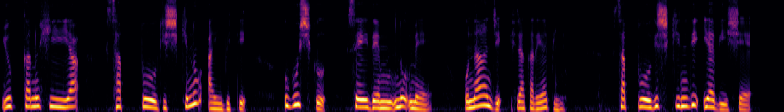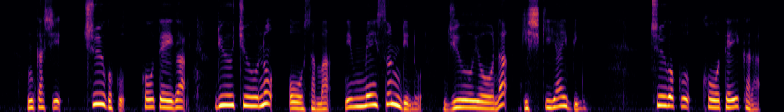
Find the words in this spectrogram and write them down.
ゆっかの日や殺風儀式の相びてうぐしく正殿の名うなんじ開かれやびん。殺風儀式でやびしえ昔中国皇帝が琉球の王様任命寸理の重要な儀式やいびん。中国皇帝から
